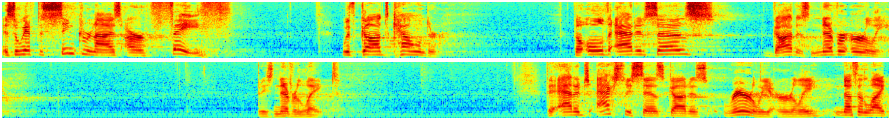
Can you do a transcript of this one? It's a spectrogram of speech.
And so we have to synchronize our faith with God's calendar. The old adage says, God is never early but he's never late. The adage actually says God is rarely early, nothing like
